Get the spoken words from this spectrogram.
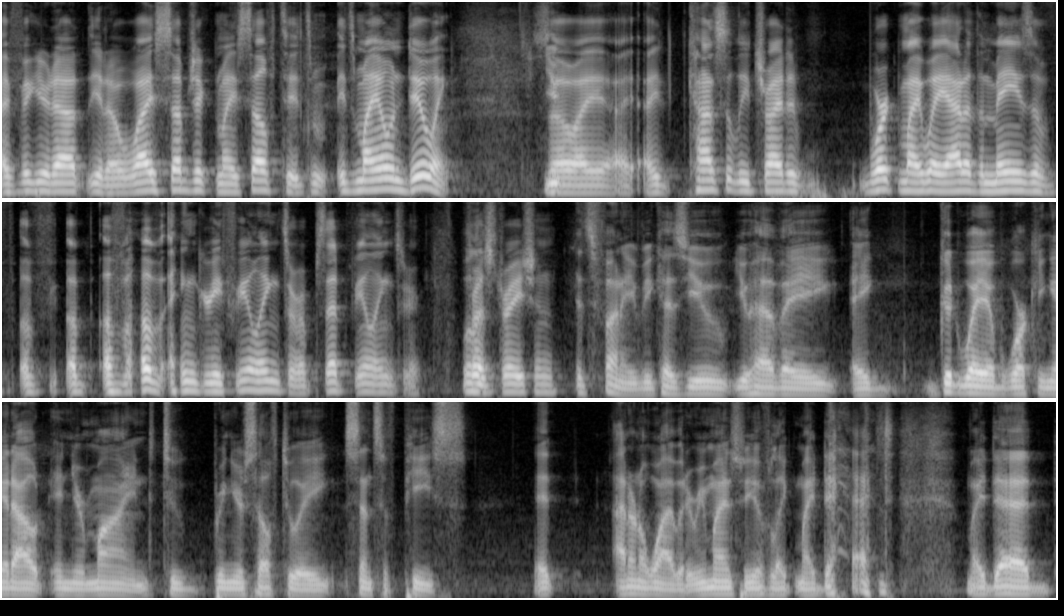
I figured out, you know, why subject myself to it's it's my own doing. So I, I, I constantly try to work my way out of the maze of of, of, of, of angry feelings or upset feelings or frustration. It's funny because you you have a a good way of working it out in your mind to bring yourself to a sense of peace. It I don't know why, but it reminds me of like my dad. my dad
